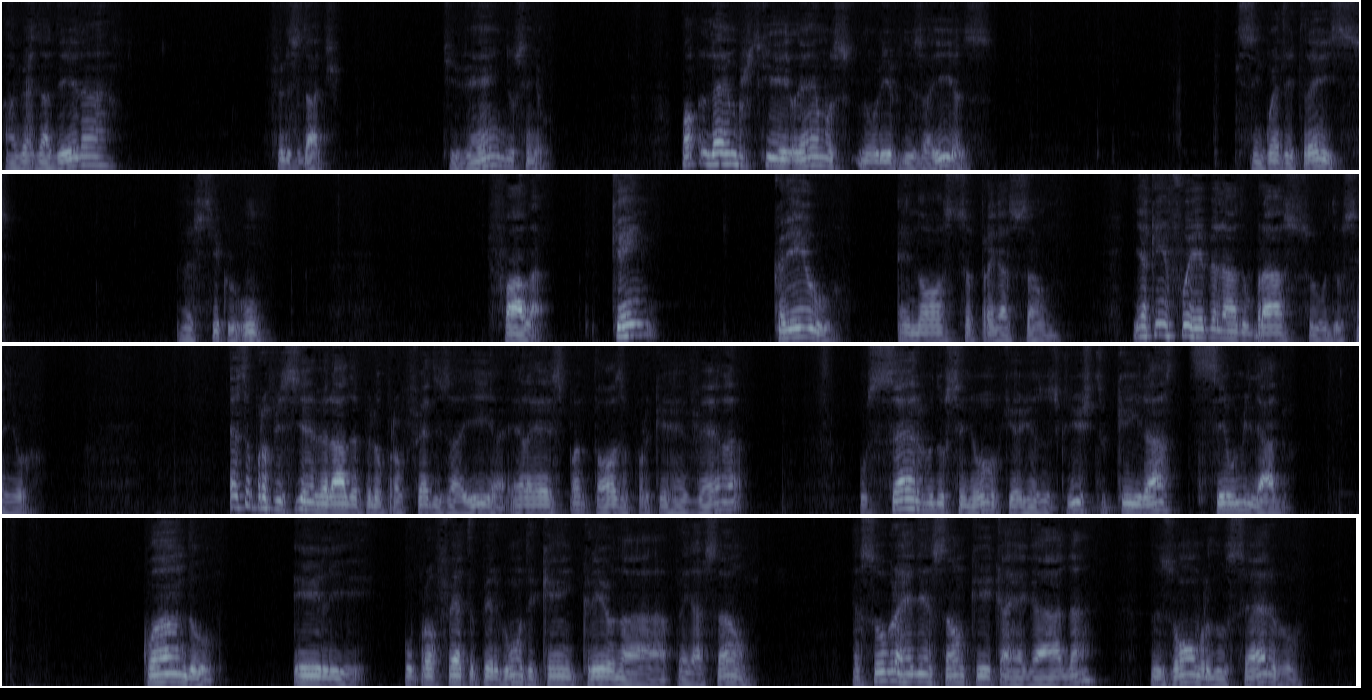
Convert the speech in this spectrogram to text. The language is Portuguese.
a verdadeira felicidade que vem do Senhor. Bom, lemos que lemos no livro de Isaías 53, versículo 1, fala: Quem creu em nossa pregação e a quem foi revelado o braço do Senhor? Essa profecia revelada pelo profeta Isaías, ela é espantosa porque revela o servo do Senhor, que é Jesus Cristo, que irá ser humilhado. Quando ele, o profeta pergunta quem creu na pregação, é sobre a redenção que é carregada nos ombros do servo,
